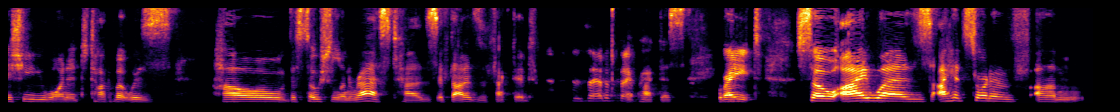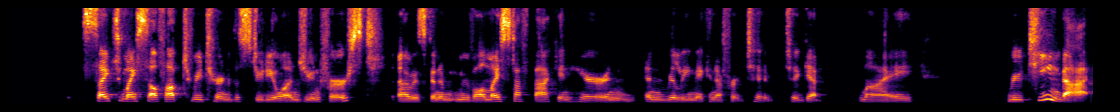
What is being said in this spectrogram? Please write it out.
issue you wanted to talk about was how the social unrest has, if that is affected. Does that affect practice? Right. So I was I had sort of um, psyched myself up to return to the studio on June 1st. I was going to move all my stuff back in here and and really make an effort to to get my routine back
